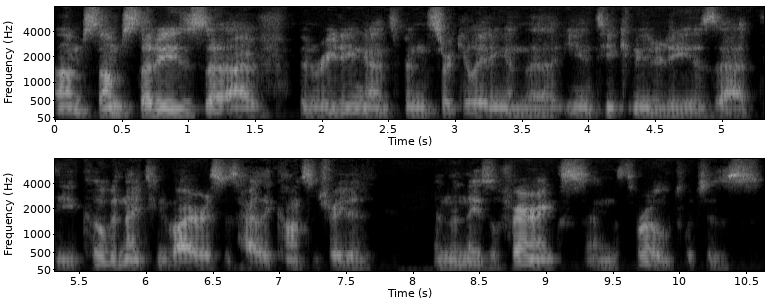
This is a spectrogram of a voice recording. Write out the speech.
Um, some studies that I've been reading and it's been circulating in the ENT community is that the COVID 19 virus is highly concentrated in the nasopharynx and the throat, which is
